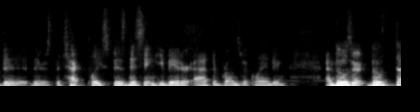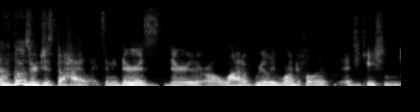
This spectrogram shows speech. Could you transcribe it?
the, there's the Tech Place Business Incubator at the Brunswick Landing, and those are those, those those are just the highlights. I mean, there is there are a lot of really wonderful education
